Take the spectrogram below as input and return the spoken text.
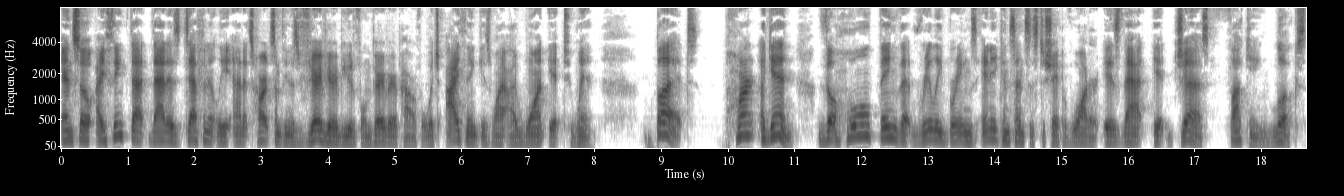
And so I think that that is definitely at its heart something that's very, very beautiful and very, very powerful, which I think is why I want it to win. But part, again, the whole thing that really brings any consensus to Shape of Water is that it just fucking looks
